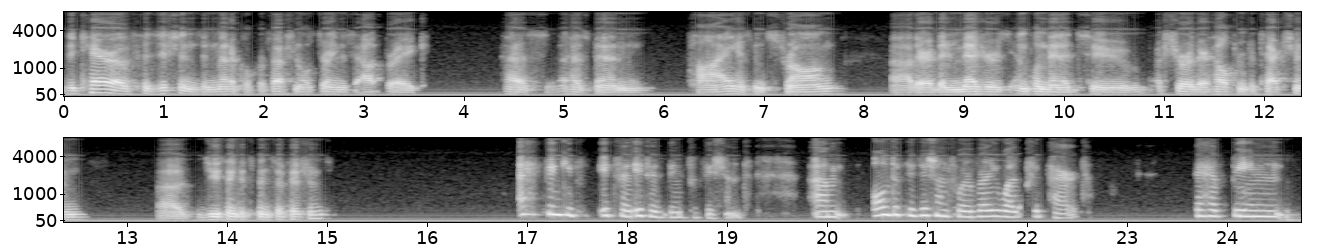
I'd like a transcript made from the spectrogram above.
the care of physicians and medical professionals during this outbreak has has been high, has been strong. Uh, there have been measures implemented to assure their health and protection. Uh, do you think it's been sufficient? I think it, it, it has been sufficient. Um, all the physicians were very well prepared. They have been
